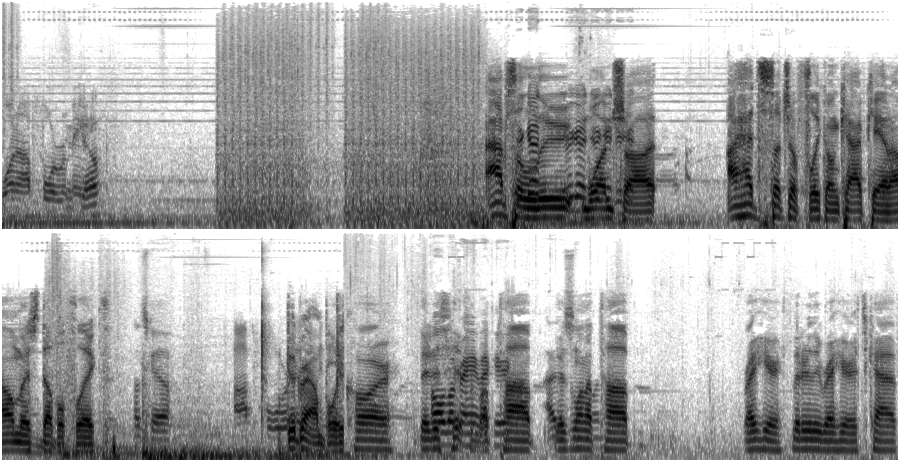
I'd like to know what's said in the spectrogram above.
One op four remaining. go. Absolute You're good, you're one good, you're shot. I had such a flick on Kapkan, I almost double flicked. Let's go. Op four Good round, eliminated. boys. Car. They just look hit from here, right up here. top. I There's one up one. top. Right here, literally right here. It's Cav.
